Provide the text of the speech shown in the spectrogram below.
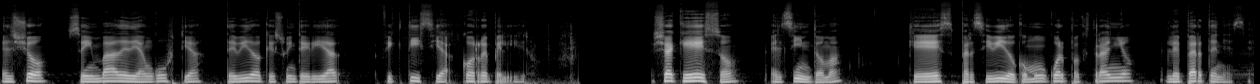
el yo se invade de angustia debido a que su integridad ficticia corre peligro. Ya que eso, el síntoma, que es percibido como un cuerpo extraño, le pertenece.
